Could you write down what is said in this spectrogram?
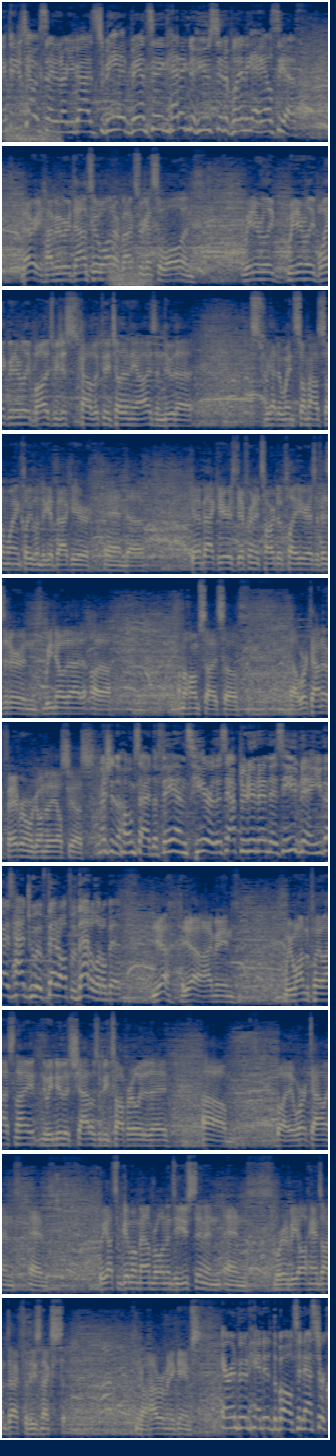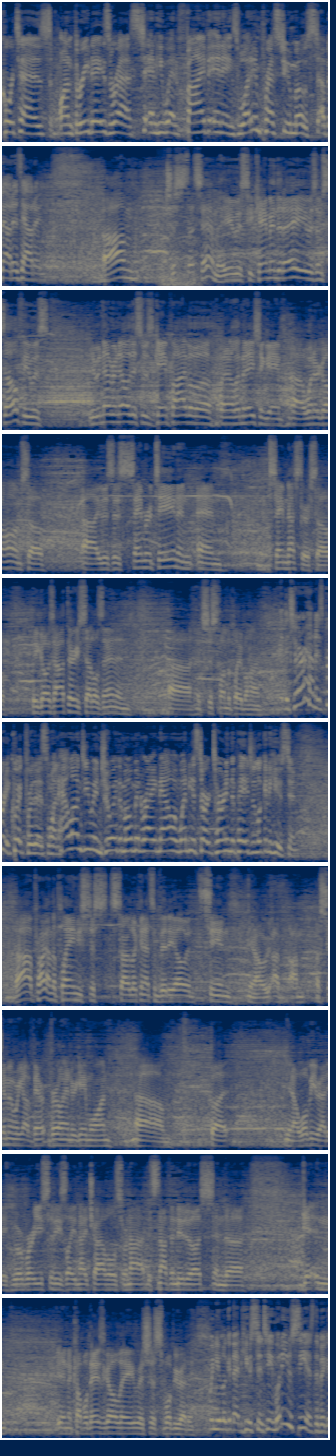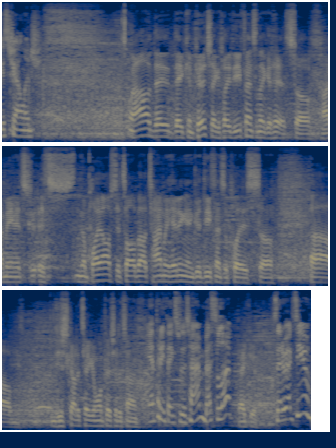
Anthony, just how excited are you guys to be advancing, heading to Houston to play in the ALCS? Very. I mean, we were down 2-1. Our backs were against the wall, and we didn't really we didn't really blink. We didn't really budge. We just kind of looked at each other in the eyes and knew that we had to win somehow, some way in Cleveland to get back here. And uh, getting back here is different. It's hard to play here as a visitor, and we know that uh, on the home side. So uh, worked out in our favor, and we're going to the ALCS. You mentioned the home side, the fans here this afternoon and this evening. You guys had to have fed off of that a little bit. Yeah, yeah. I mean, we wanted to play last night. We knew the shadows would be tough early today, um, but it worked out, and and we got some good momentum rolling into Houston, and and we're going to be all hands on deck for these next, you know, however many games. Aaron Boone handed the ball to Nestor Cortes on three days rest, and he went five innings. What impressed you most about his outing? Um, just that's him. He was. He came in today. He was himself. He was. You would never know this was game five of a, an elimination game, uh, win or go home. So uh, it was his same routine and, and same Nestor. So he goes out there, he settles in, and uh, it's just fun to play behind. The turnaround is pretty quick for this one. How long do you enjoy the moment right now, and when do you start turning the page and looking to Houston? Uh, probably on the plane, you just start looking at some video and seeing, you know, I, I'm assuming we got Ver- Verlander game one. Um, but you know, we'll be ready. We're, we're used to these late night travels. We're not. It's nothing new to us. And uh, getting in a couple days ago, late. It's just we'll be ready. When you look at that Houston team, what do you see as the biggest challenge? Well, they, they can pitch, they can play defense, and they can hit. So, I mean, it's it's in the playoffs. It's all about timely hitting and good defensive plays. So, um, you just got to take it one pitch at a time. Anthony, thanks for the time. Best of luck. Thank you. Send it back to you.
